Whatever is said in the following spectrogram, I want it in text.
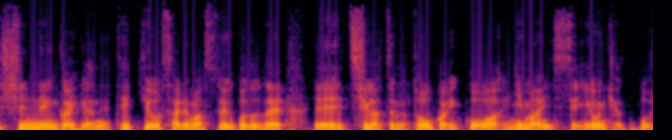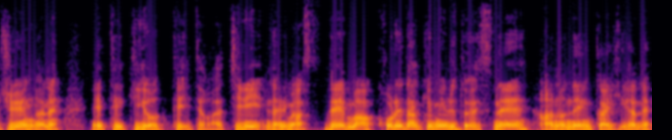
新年会費がね、適用されますということで、4月の10日以降は21,450円がね、適用っていった形になります。で、まあ、これだけ見るとですね、あの、年会費がね、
